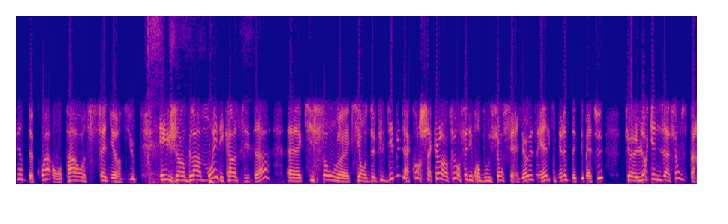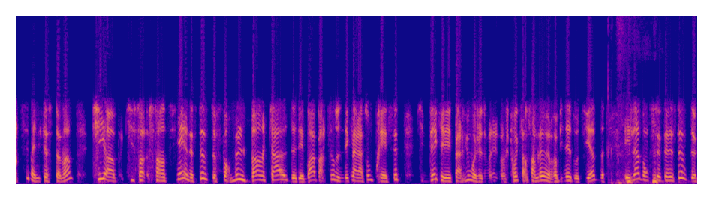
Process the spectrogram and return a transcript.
dire de quoi on parle, Seigneur Dieu. Et j'en blâme moins les candidats euh, qui sont, euh, qui ont depuis le début de la course, chacun d'entre eux ont fait des propositions sérieuses, réelles, qui méritent d'être débattues, que l'organisation du parti, manifestement, qui, s'en tient une espèce de formule bancale de débat à partir d'une déclaration de principe qui, dès qu'elle est parue, moi, je, je que ça ressemblait à un robinet tiède. Et là, donc, c'est une espèce de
